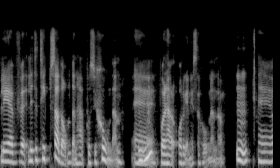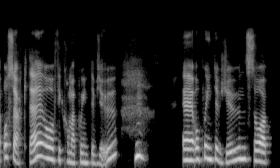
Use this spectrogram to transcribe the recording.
blev lite tipsad om den här positionen eh, mm. på den här organisationen. Mm. Eh, och sökte och fick komma på intervju. Mm. Eh, och på intervjun så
